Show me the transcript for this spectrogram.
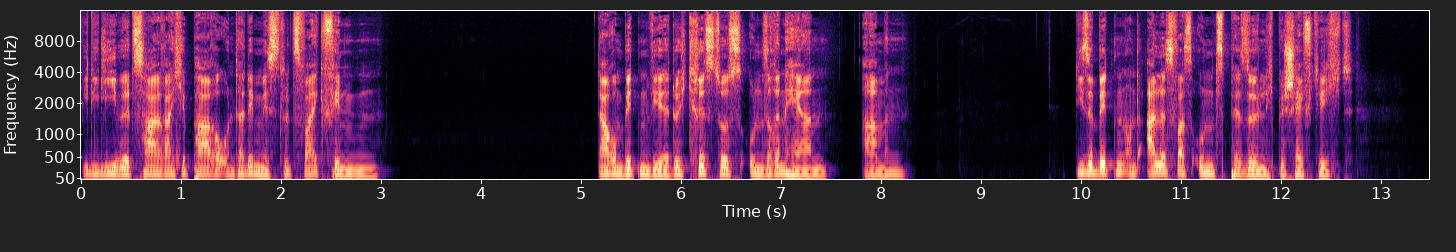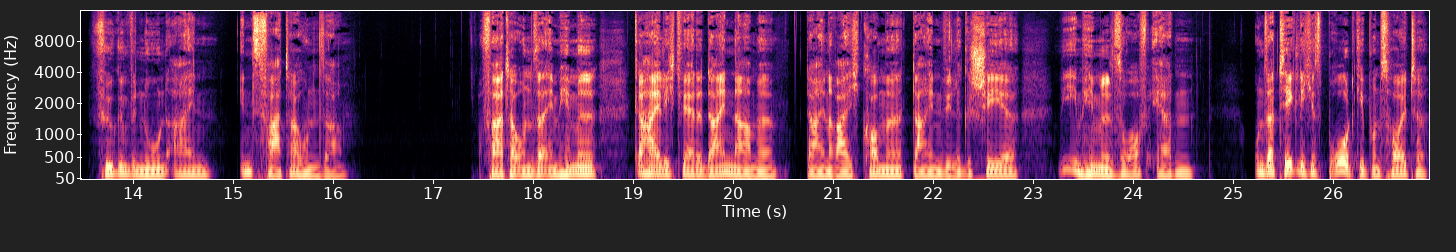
wie die Liebe zahlreiche Paare unter dem Mistelzweig finden. Darum bitten wir durch Christus unseren Herrn. Amen. Diese Bitten und alles, was uns persönlich beschäftigt, fügen wir nun ein ins Vaterunser. Vater unser im Himmel, geheiligt werde dein Name, dein Reich komme, dein Wille geschehe, wie im Himmel so auf Erden. Unser tägliches Brot gib uns heute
